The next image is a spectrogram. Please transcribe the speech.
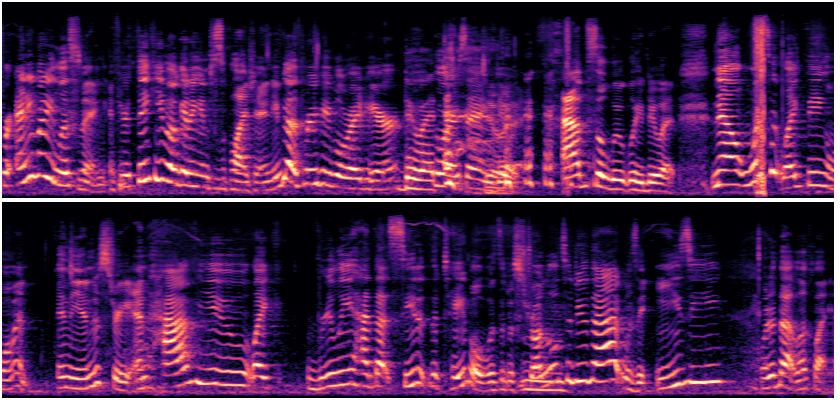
for anybody listening, if you're thinking about getting into supply chain, you've got three people right here do it. who are saying do, do it. it. Absolutely do it. Now, what's it like being a woman? In the industry. And have you like really had that seat at the table? Was it a struggle mm. to do that? Was it easy? What did that look like?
